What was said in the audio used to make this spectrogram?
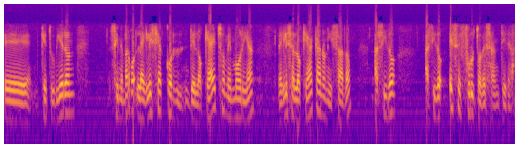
eh, que tuvieron. Sin embargo, la Iglesia, con, de lo que ha hecho memoria, la Iglesia lo que ha canonizado ha sido, ha sido ese fruto de santidad.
